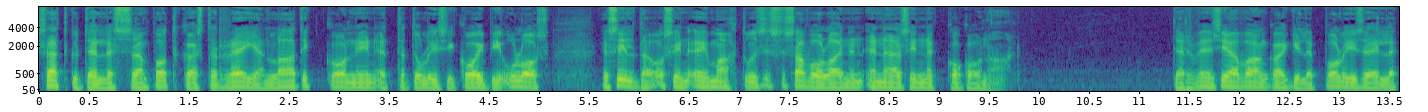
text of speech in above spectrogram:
sätkytellessään potkaista reijän laatikkoon niin, että tulisi koipi ulos – ja siltä osin ei mahtuisi se savolainen enää sinne kokonaan. Terveisiä vaan kaikille poliiseille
